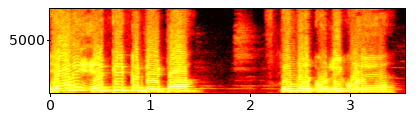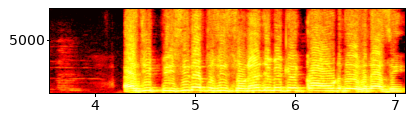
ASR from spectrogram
ਯਾਨੀ ਇੱਕ ਇੱਕ ਡੇਟਾ ਸਤਿੰਦਰ ਕੋਹਲੀ ਕੋਲੇ ਹੈ। ਐਸਜੀਪੀਸੀ ਦਾ ਤੁਸੀਂ ਸੁਣਿਆ ਜਿਵੇਂ ਕਿ ਅਕਾਊਂਟ ਦੇਖਦਾ ਸੀ।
